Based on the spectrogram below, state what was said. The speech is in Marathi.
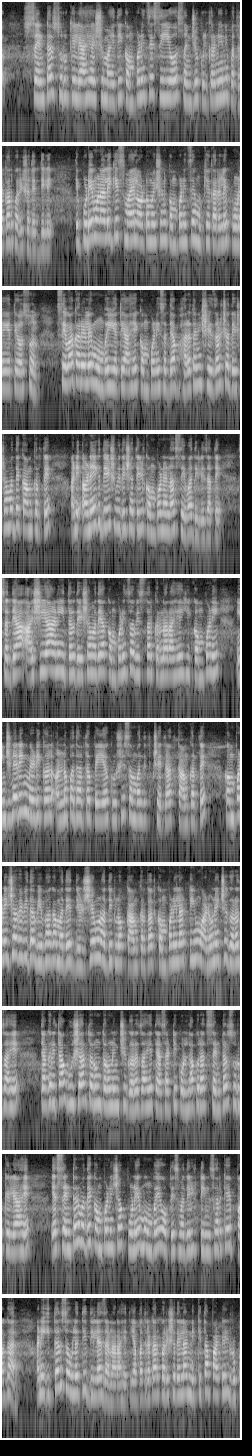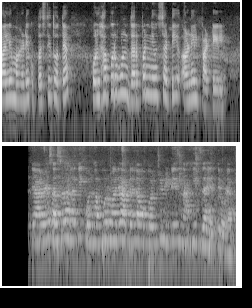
सेंटर सुरू केले आहे अशी माहिती कंपनीचे सीईओ संजीव कुलकर्णी यांनी पत्रकार परिषदेत दिली. ते पुढे म्हणाले की स्माईल ऑटोमेशन कंपनीचे मुख्य कार्यालय पुणे येथे असून सेवा कार्यालय मुंबई येथे आहे. कंपनी सध्या भारत आणि शेजारच्या देशामध्ये काम करते आणि अनेक देश विदेशातील कंपन्यांना सेवा दिली जाते. सध्या आशिया आणि इतर देशामध्ये या कंपनीचा विस्तार करणार आहे. ही कंपनी इंजिनिअरिंग मेडिकल अन्नपदार्थ पेय कृषी संबंधित क्षेत्रात काम करते. कंपनीच्या विविध विभागामध्ये दीडशेहून अधिक लोक काम करतात. कंपनीला टीम वाढवण्याची गरज आहे. त्याकरिता हुशार तरुण तरुणींची गरज आहे. त्यासाठी कोल्हापुरात सेंटर सुरू केले आहे. या सेंटरमध्ये कंपनीच्या पुणे मुंबई ऑफिसमधील टीमसारखे पगार आणि इतर सवलती दिल्या जाणार आहेत. या पत्रकार परिषदेला निकिता पाटील रुपाली महाडिक उपस्थित होत्या. कोल्हापूरहून दर्पण न्यूजसाठी अनिल पाटील. त्यावेळेस असं झालं की कोल्हापूरमध्ये आपल्याला ऑपॉर्च्युनिटीज नाहीच आहेत तेवढ्या.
